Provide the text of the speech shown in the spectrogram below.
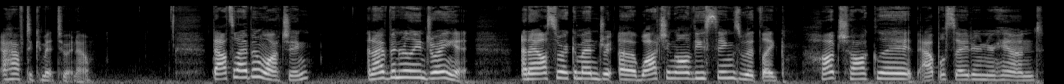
I have to commit to it now. That's what I've been watching, and I've been really enjoying it. And I also recommend uh, watching all these things with like hot chocolate, apple cider in your hand.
